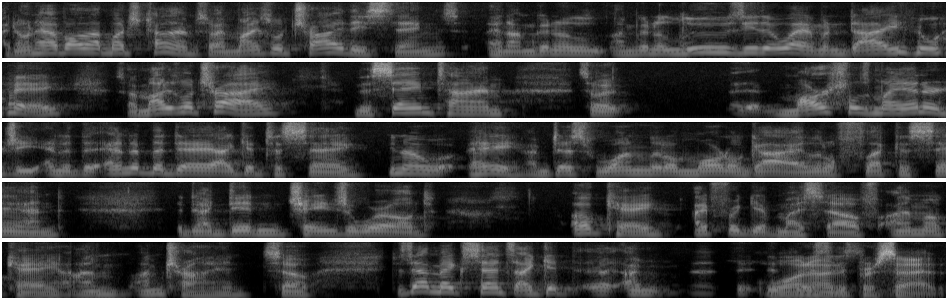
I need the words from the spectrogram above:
I don't have all that much time, so I might as well try these things. And I'm gonna I'm gonna lose either way. I'm gonna die either way. So I might as well try the same time, so it, it marshals my energy. And at the end of the day, I get to say, you know, hey, I'm just one little mortal guy, a little fleck of sand. That I didn't change the world. Okay, I forgive myself. I'm okay. I'm I'm trying. So, does that make sense? I get. Uh, I'm uh, one hundred percent.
